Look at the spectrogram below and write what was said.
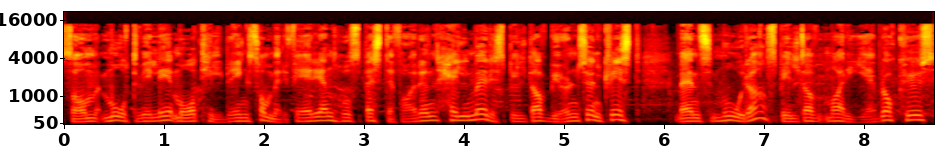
som motvillig må tilbringe sommerferien hos bestefaren Helmer, spilt av Bjørn Sundquist, mens mora, spilt av Marie Blokhus,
